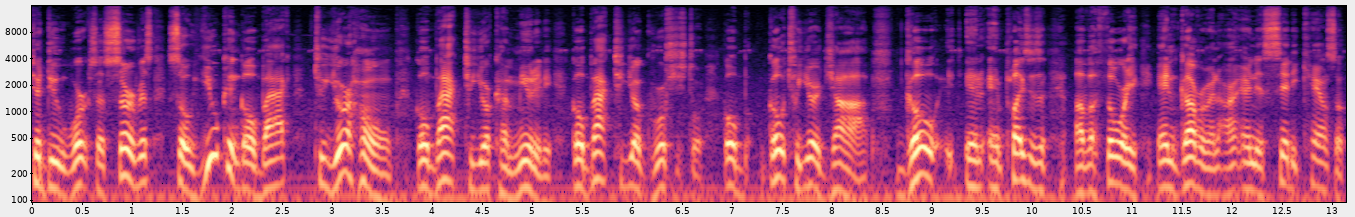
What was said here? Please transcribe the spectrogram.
to do works of service so you can go back to your home, go back to your community, go back to your grocery store, go go to your job, go in, in places of authority in government or in the city council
